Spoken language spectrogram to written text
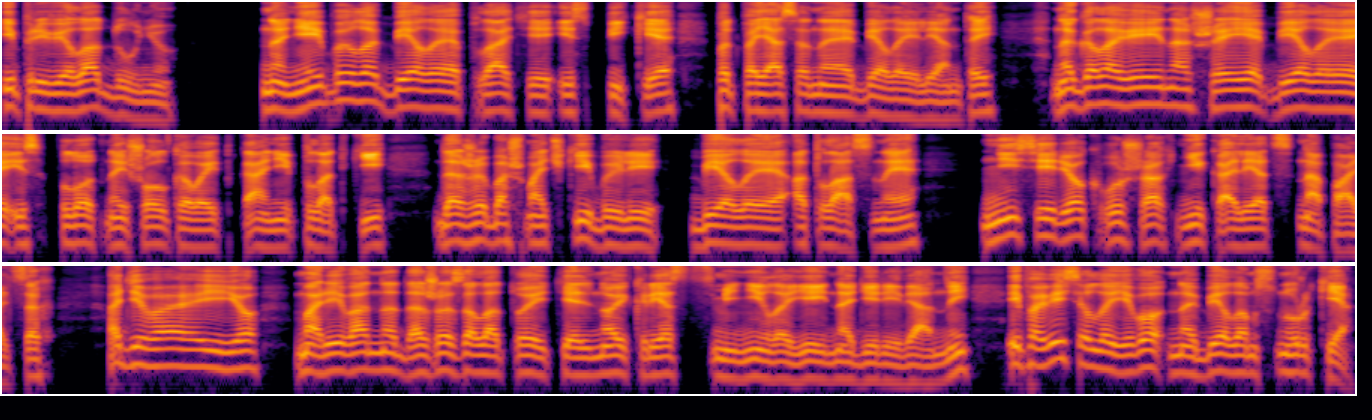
и привела Дуню. На ней было белое платье из пике, подпоясанное белой лентой. На голове и на шее белые из плотной шелковой ткани платки. Даже башмачки были белые атласные. Ни серег в ушах, ни колец на пальцах. Одевая ее, Марья Ивановна даже золотой тельной крест сменила ей на деревянный и повесила его на белом снурке.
